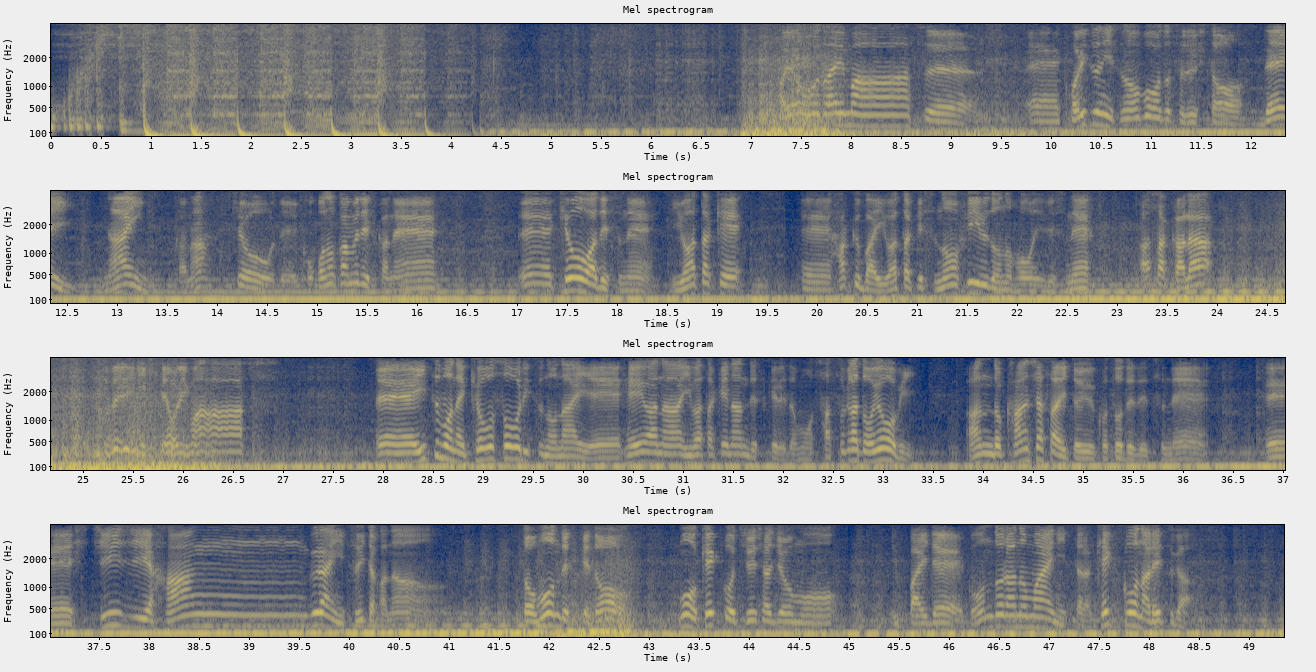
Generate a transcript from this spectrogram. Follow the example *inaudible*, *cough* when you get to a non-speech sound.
おはようございます、えー懲りずにスノーボードする人 Day9 かな？今日で9日目ですかね、えー今日はですね岩岳、えー白馬岩岳スノーフィールドの方にですね朝から滑りに来ております。えーいつもね競争率のない、えー平和な岩岳なんですけれどもさすが土曜日感謝祭ということでですね、えー7時半ぐらいに着いたかなと思うんですけどもう結構駐車場もいっぱいでゴンドラの前に行ったら結構な列が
